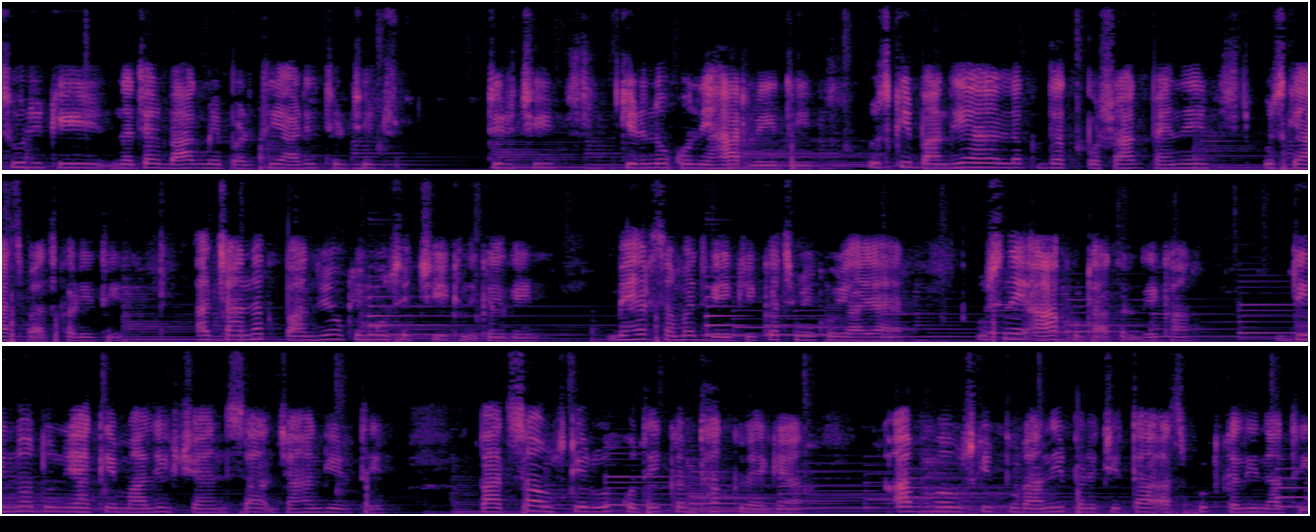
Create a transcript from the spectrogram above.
सूर्य की नज़र बाग में पड़ती आड़ी तिरछी तिरछी किरणों को निहार रही थी। उसकी बांधियाँ लकदक पोशाक पहने उसके आसपास खड़ी थी। अचानक बांधियों के मुँह से चीख निकल गई। मेहर समझ गई कि कच्छ में कोई आया है। उसने आँख उठाकर देखा। दिनों दुनिया के मालिक शहनशाह जहांगीर थे। बादशाह उसके रूप को देखकर धक रह गया। अब वह उसकी पुरानी परिचिता अस्फुट कली ना थी।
